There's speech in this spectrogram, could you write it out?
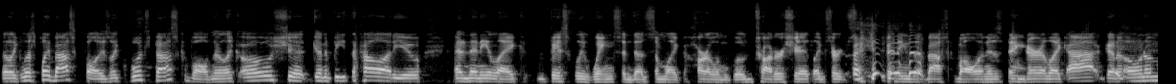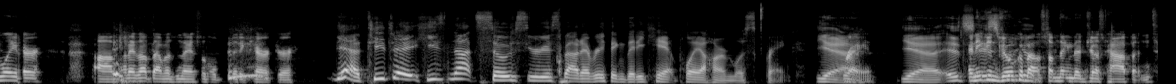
they're like, let's play basketball. He's like, what's basketball? And they're like, oh shit, gonna beat the hell out of you. And then he like basically winks and does some like Harlem Globetrotter shit, like starts spinning the basketball in his finger, like, ah, gonna own him later. Um, and I thought that was a nice little bit of character. Yeah, TJ, he's not so serious about everything that he can't play a harmless prank. Yeah. Right. Yeah. It's And he can joke pretty good. about something that just happened.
